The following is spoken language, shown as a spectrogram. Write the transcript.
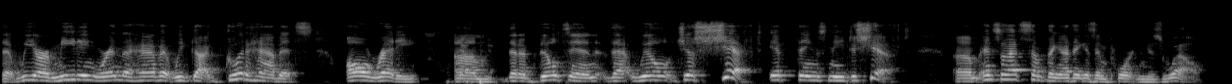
that we are meeting, we're in the habit, we've got good habits already um, yeah. that are built in that will just shift if things need to shift. Um, and so that's something I think is important as well.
